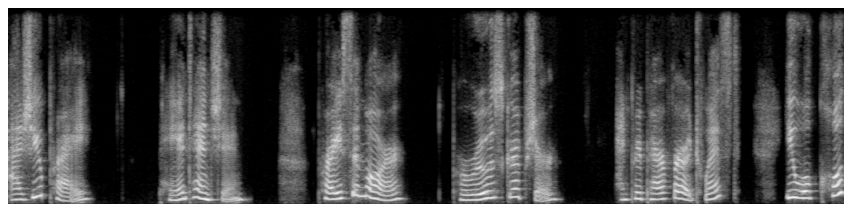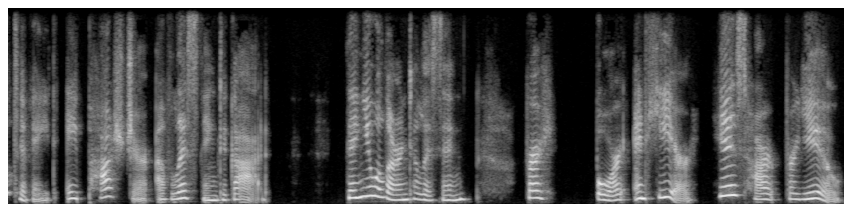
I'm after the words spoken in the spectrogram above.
As you pray, pay attention, pray some more, peruse scripture, and prepare for a twist, you will cultivate a posture of listening to God. Then you will learn to listen for, for and hear his heart for you.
